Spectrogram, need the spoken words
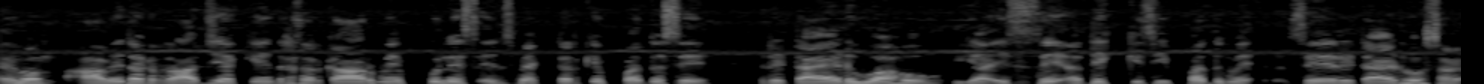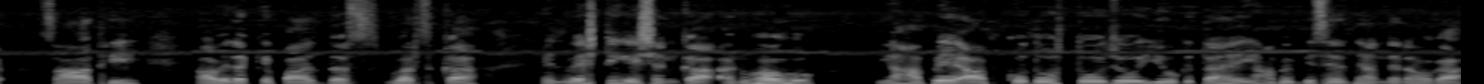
एवं आवेदक राज्य या केंद्र सरकार में पुलिस इंस्पेक्टर के पद से रिटायर्ड हुआ हो या इससे अधिक किसी पद में से रिटायर्ड हो साथ ही आवेदक के पास 10 वर्ष का इन्वेस्टिगेशन का अनुभव हो, यहाँ पे आपको दोस्तों जो योग्यता है यहाँ पे विशेष ध्यान देना होगा।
